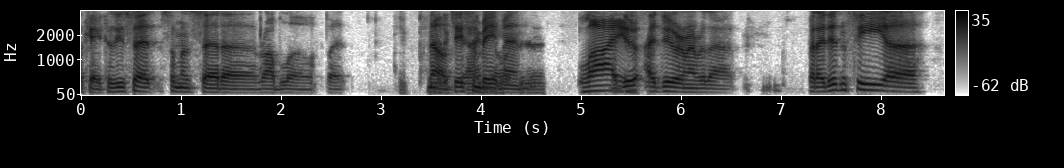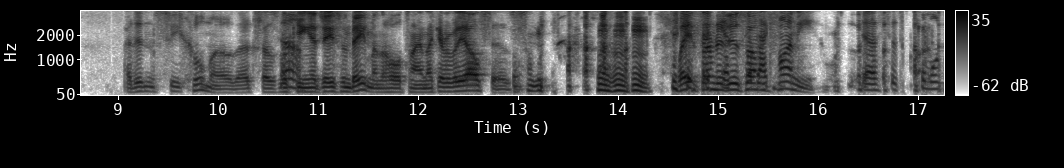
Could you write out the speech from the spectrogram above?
Okay, because you said someone said uh, Rob Lowe, but No, Jason Bateman. elevator. I do Lies. I do remember that. But I didn't see uh I didn't see Kumo though, because I was Oh. looking at Jason Bateman the whole time, like everybody else is. Wait for him to do something exactly. funny. Yes, it's Kumal,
